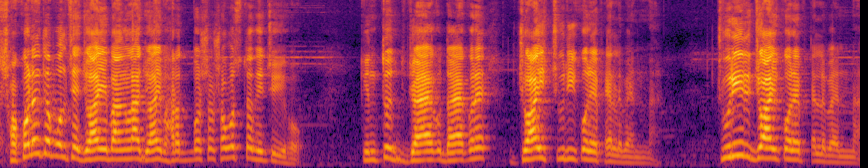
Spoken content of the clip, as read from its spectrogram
সকলেই তো বলছে জয় বাংলা জয় ভারতবর্ষ সমস্ত কিছুই হোক। কিন্তু দয়া দয়া করে জয় চুরি করে ফেলবেন না। চুরির জয় করে ফেলবেন না।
